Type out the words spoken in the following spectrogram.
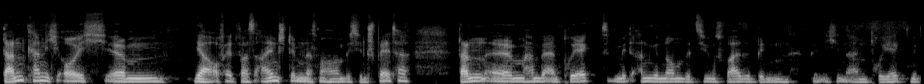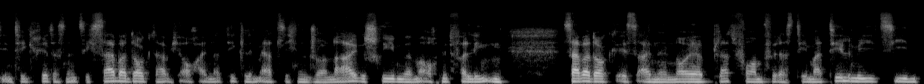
Dann kann ich euch ähm, ja, auf etwas einstimmen, das machen wir ein bisschen später. Dann ähm, haben wir ein Projekt mit angenommen, beziehungsweise bin, bin ich in einem Projekt mit integriert, das nennt sich CyberDoc. Da habe ich auch einen Artikel im ärztlichen Journal geschrieben, werden wir auch mit verlinken. CyberDoc ist eine neue Plattform für das Thema Telemedizin.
